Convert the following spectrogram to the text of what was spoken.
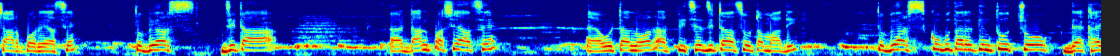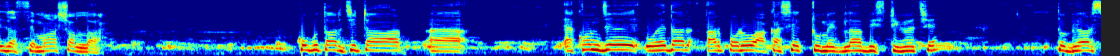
চার পরে আছে। তো বিয়ার্স যেটা ডান পাশে আছে ওটা নর, আর পিছে যেটা আছে, ওটা মাদি। তো বিয়ার্স কবুতরের কিন্তু চোখ দেখাই যাচ্ছে মাশাল্লাহ কবুতর যেটা এখন যে ওয়েদার তারপরেও আকাশে একটু মেঘলা বৃষ্টি হয়েছে। তো বিয়ার্স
